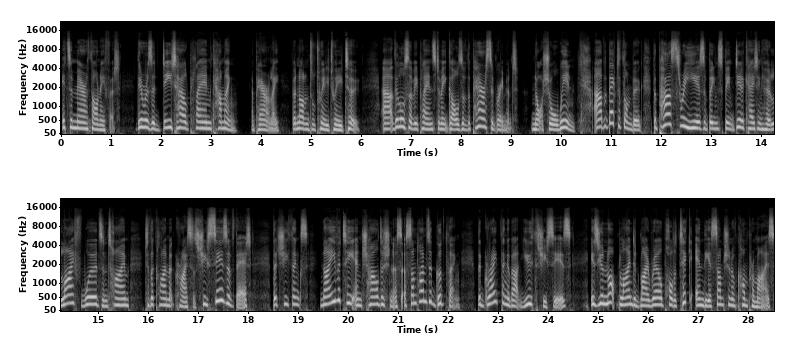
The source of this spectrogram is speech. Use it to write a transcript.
it's a marathon effort. There is a detailed plan coming, apparently, but not until 2022. Uh, there'll also be plans to meet goals of the Paris Agreement. Not sure when. Uh, but back to Thunberg. The past three years have been spent dedicating her life, words, and time to the climate crisis. She says of that that she thinks naivety and childishness are sometimes a good thing. The great thing about youth, she says, is you're not blinded by realpolitik and the assumption of compromise.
